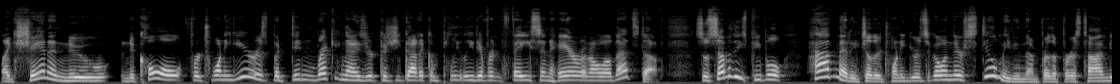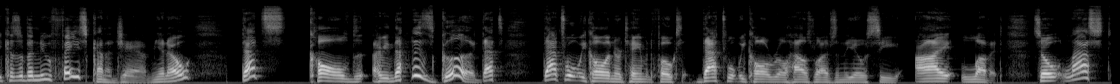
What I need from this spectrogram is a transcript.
like Shannon knew Nicole for 20 years, but didn't recognize her because she got a completely different face and hair and all of that stuff. So some of these people have met each other 20 years ago and they're still meeting them for the first time because of a new face kind of jam, you know? That's called, I mean, that is good. That's that's what we call entertainment, folks. That's what we call Real Housewives in the OC. I love it. So last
